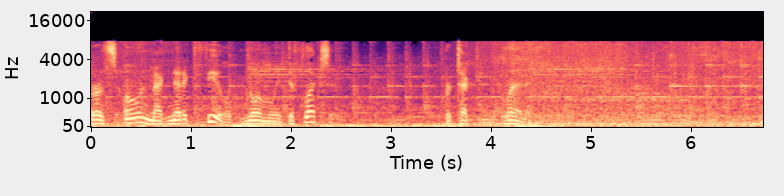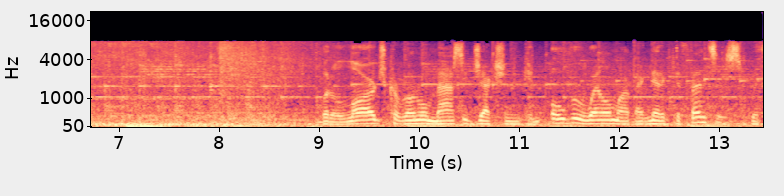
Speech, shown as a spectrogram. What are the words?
Earth's own magnetic field normally deflects it, protecting the planet. But a large coronal mass ejection can overwhelm our magnetic defenses with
